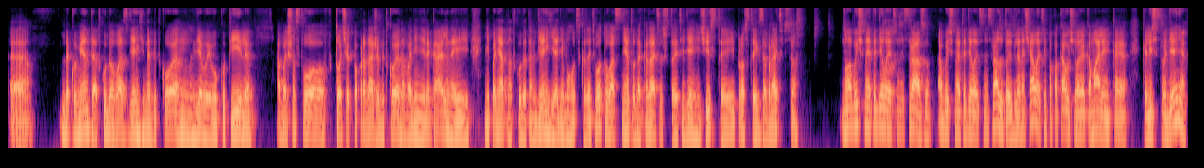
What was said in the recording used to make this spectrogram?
э, документы, откуда у вас деньги на биткоин, где вы его купили. А большинство точек по продаже биткоинов, они нелегальные, и непонятно откуда там деньги. Они могут сказать, вот у вас нету доказательств, что эти деньги чистые, и просто их забрать все. Но обычно это делается не сразу. Обычно это делается не сразу. То есть для начала, типа, пока у человека маленькое количество денег,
